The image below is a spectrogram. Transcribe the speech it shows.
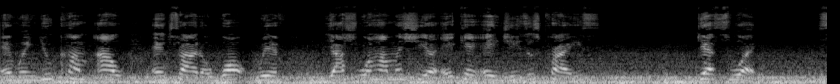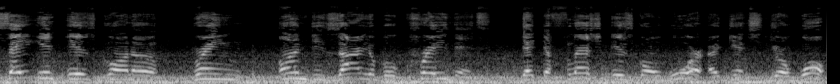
And when you come out and try to walk with Yahshua HaMashiach, aka Jesus Christ, guess what? Satan is going to bring undesirable cravings that the flesh is going to war against your walk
